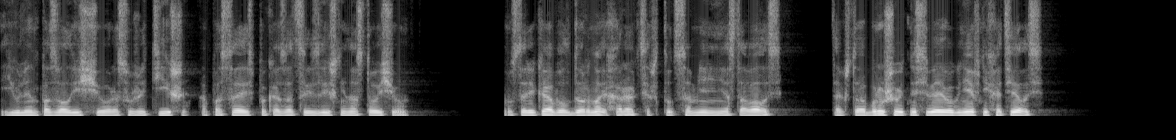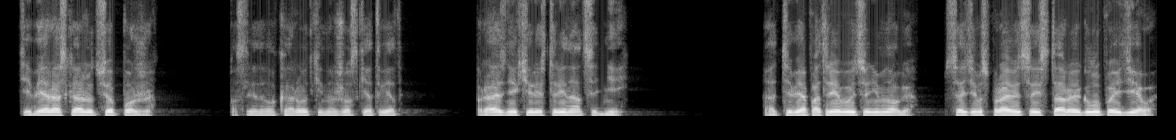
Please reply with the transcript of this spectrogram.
Юлиан позвал еще раз, уже тише, опасаясь показаться излишне настойчивым. У старика был дурной характер, тут сомнений не оставалось, так что обрушивать на себя его гнев не хотелось. «Тебе расскажут все позже», — последовал короткий, но жесткий ответ. «Праздник через 13 дней. От тебя потребуется немного. С этим справится и старая глупая дева».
